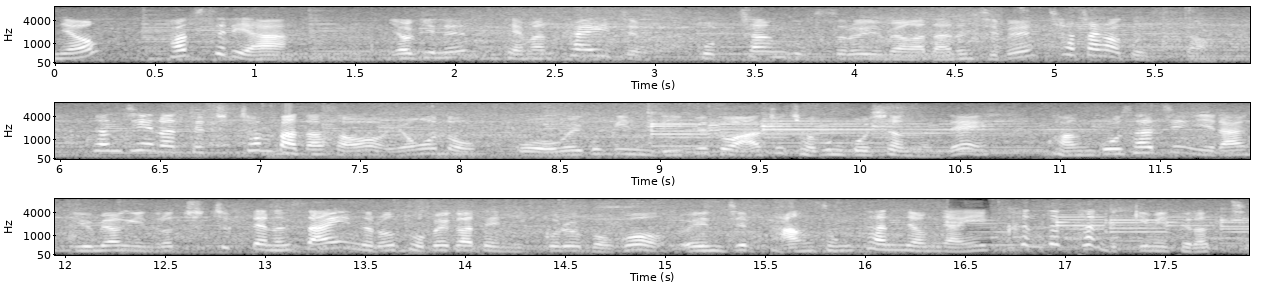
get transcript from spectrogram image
안녕, 밥스리야. 여기는 대만 타이즘 곱창국수로 유명하다는 집을 찾아가고 있어. 현지인한테 추천받아서 영어도 없고 외국인 리뷰도 아주 적은 곳이었는데 광고 사진이랑 유명인으로 추측되는 사인으로 도배가 된 입구를 보고 왠지 방송탄 역량이 큰 듯한 느낌이 들었지.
